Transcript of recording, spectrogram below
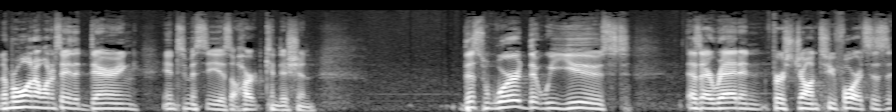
Number one, I want to say that daring intimacy is a heart condition. This word that we used, as I read in 1 John 2 4, it says,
